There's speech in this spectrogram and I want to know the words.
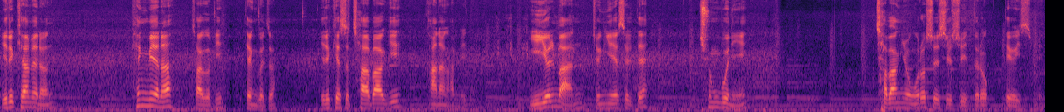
이렇게 하면은 평면화 작업이 된 거죠. 이렇게 해서 차박이 가능합니다. 2열만 정리했을 때 충분히 차박용으로 쓰실 수 있도록 되어 있습니다.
